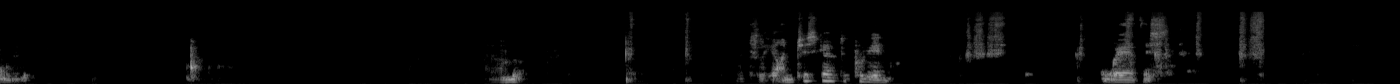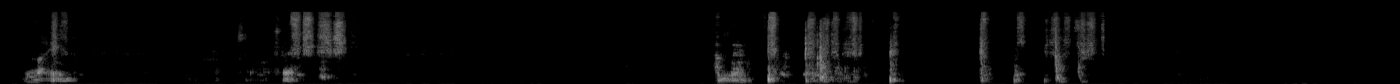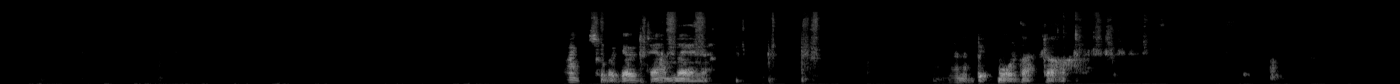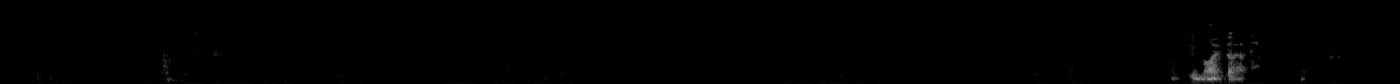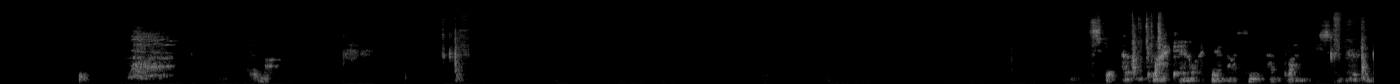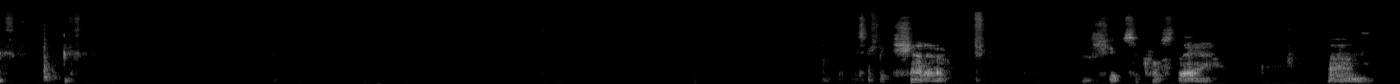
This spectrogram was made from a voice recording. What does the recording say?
Um, actually, I'm just going to put in where this line starts there. And then sort of goes down there. And a bit more of that dark. Something like that. Let's get that black out again. I think that black is somewhere This big shadow shoots across there. Um,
